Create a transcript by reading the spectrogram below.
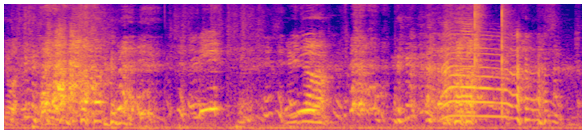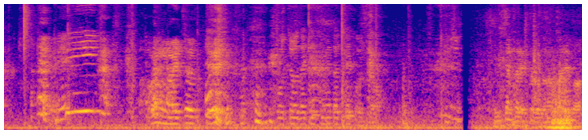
今日はエビちゃん俺も泣いちゃうって校長だけ決めたって校長エビちゃんから言ったことなかれば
